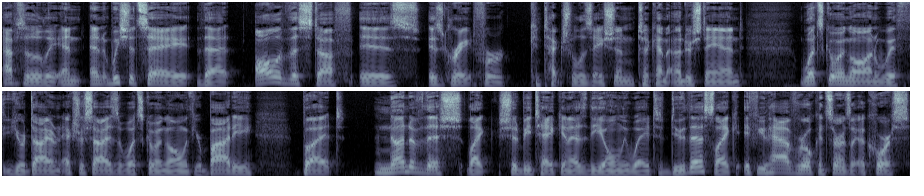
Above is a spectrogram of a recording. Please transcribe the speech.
Absolutely, and and we should say that all of this stuff is is great for contextualization to kind of understand what's going on with your diet and exercise and what's going on with your body, but none of this like should be taken as the only way to do this. Like if you have real concerns, like of course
